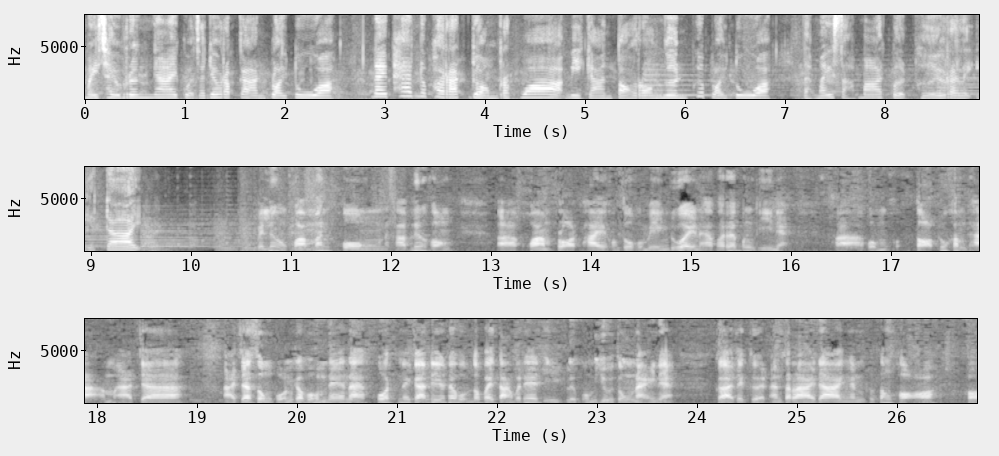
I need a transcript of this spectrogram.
ไม่ใช่เรื่องง่ายกว่าจะได้รับการปล่อยตัวนายแพทย์นพรัตน์ยอมรับว่ามีการต่อรองเงินเพื่อปล่อยตัว แต่ไม่สามารถเปิดเผยรายละเอียดได้ เป็นเรื่องของความมั่นคงนะครับ เรื่องของอาความปลอดภัยของตัวผมเองด้วยนะครับ เพราะถ้าบางทีเนี่ย อ่าผมตอบทุกคำถามอาจจะอาจจะส่งผลกับผมในอนาคตในการที่ถ้าผมต้องไปต่างประเทศอีก หรือผมอยู่ตรงไหนเนี่ยก็อาจจะเกิดอันตรายได้งั้นก็ต้องขอขอ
